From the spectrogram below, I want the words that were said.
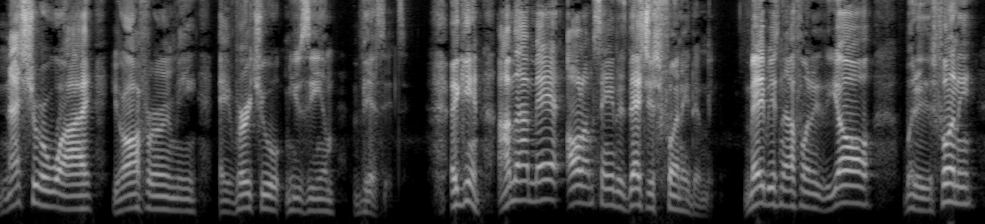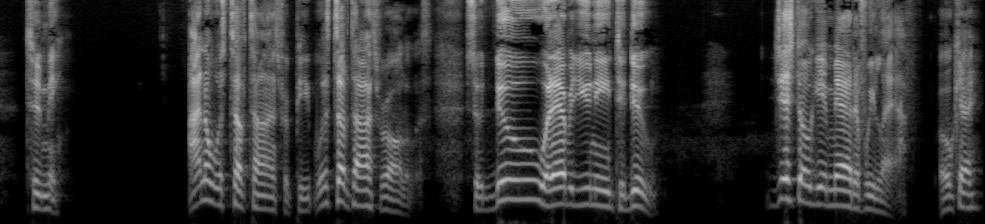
Not sure why you're offering me a virtual museum visit. Again, I'm not mad. All I'm saying is that's just funny to me. Maybe it's not funny to y'all, but it is funny to me. I know it's tough times for people. It's tough times for all of us. So do whatever you need to do. Just don't get mad if we laugh, okay?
